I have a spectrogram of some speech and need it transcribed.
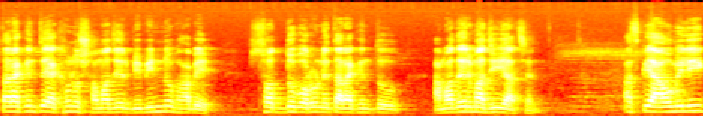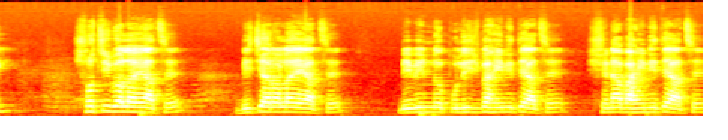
তারা কিন্তু এখনও সমাজের বিভিন্নভাবে সদ্যবরণে তারা কিন্তু আমাদের মাঝেই আছেন। আজকে আওয়ামী লীগ সচিবালয়ে আছে, বিচারালয়ে আছে, বিভিন্ন পুলিশ বাহিনীতে আছে, সেনাবাহিনীতে আছে,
